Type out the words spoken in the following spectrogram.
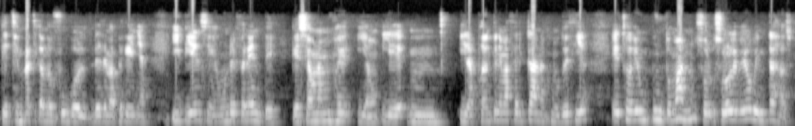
que estén practicando fútbol desde más pequeñas y piensen en un referente que sea una mujer y, y, mm, y las puedan tener más cercanas, como tú decías, es todavía un punto más, ¿no? Solo, solo le veo ventajas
